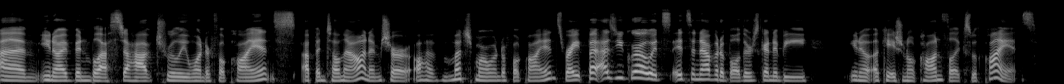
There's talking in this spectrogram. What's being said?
Um, you know, I've been blessed to have truly wonderful clients up until now, and I'm sure I'll have much more wonderful clients, right? But as you grow, it's it's inevitable. There's going to be, you know, occasional conflicts with clients.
